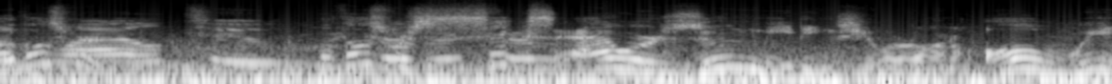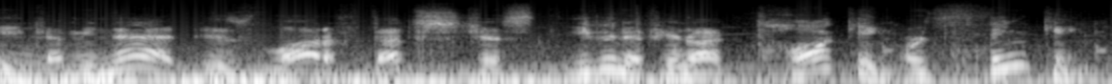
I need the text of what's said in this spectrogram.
Oh, those were- to. Well, those were six-hour Zoom meetings you were on all week. I mean, that is a lot of. That's just even if you're not talking or thinking,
